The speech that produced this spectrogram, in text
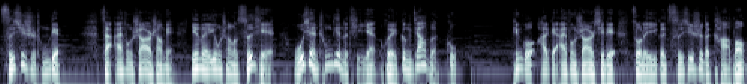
磁吸式充电，在 iPhone 十二上面，因为用上了磁铁，无线充电的体验会更加稳固。苹果还给 iPhone 十二系列做了一个磁吸式的卡包。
